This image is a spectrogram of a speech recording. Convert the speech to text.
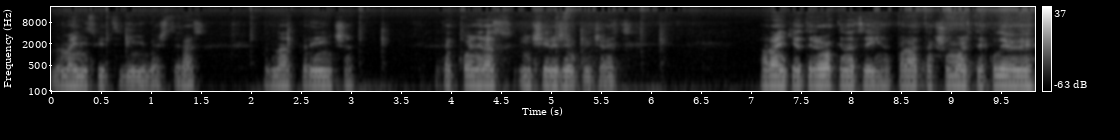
На мені світиться лінія, бачите, раз, одна, тепер інша. І так кожен раз інший режим включається. Гарантія 3 роки на цей апарат, так що можете, коли ви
